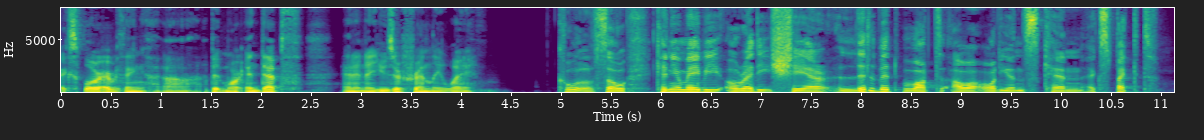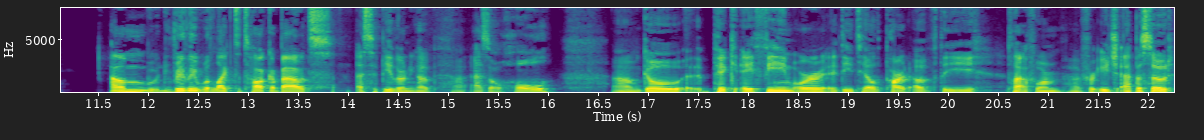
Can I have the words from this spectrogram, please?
explore everything uh, a bit more in depth and in a user friendly way. Cool. So can you maybe already share a little bit what our audience can expect? Um, really would like to talk about SAP Learning Hub uh, as a whole. Um, go pick a theme or a detailed part of the platform uh, for each episode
